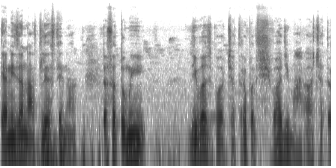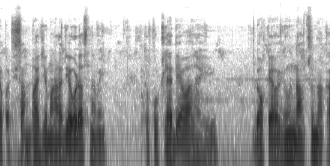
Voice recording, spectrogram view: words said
त्यांनी जर नाचले असते ना तसं तुम्ही दिवसभर छत्रपती शिवाजी महाराज छत्रपती संभाजी महाराज एवढंच नव्हे तो कुठल्या देवालाही डोक्यावर घेऊन नाचू नका.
